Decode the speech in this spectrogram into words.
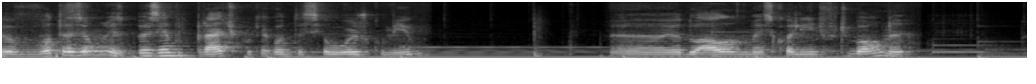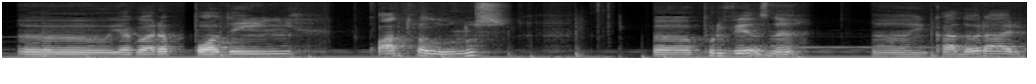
eu vou trazer um exemplo prático que aconteceu hoje comigo. Uh, eu dou aula numa escolinha de futebol, né? Uh, e agora podem quatro alunos uh, por vez, né? em cada horário.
